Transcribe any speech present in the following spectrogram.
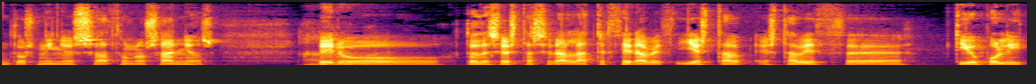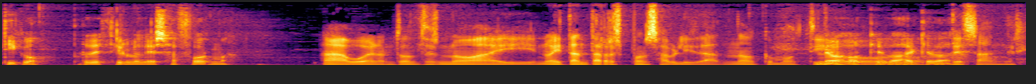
dos niños hace unos años. Ah, pero entonces esta será la tercera vez. Y esta, esta vez eh, tío político, por decirlo de esa forma. Ah, bueno, entonces no hay, no hay tanta responsabilidad, ¿no? Como tío de sangre.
